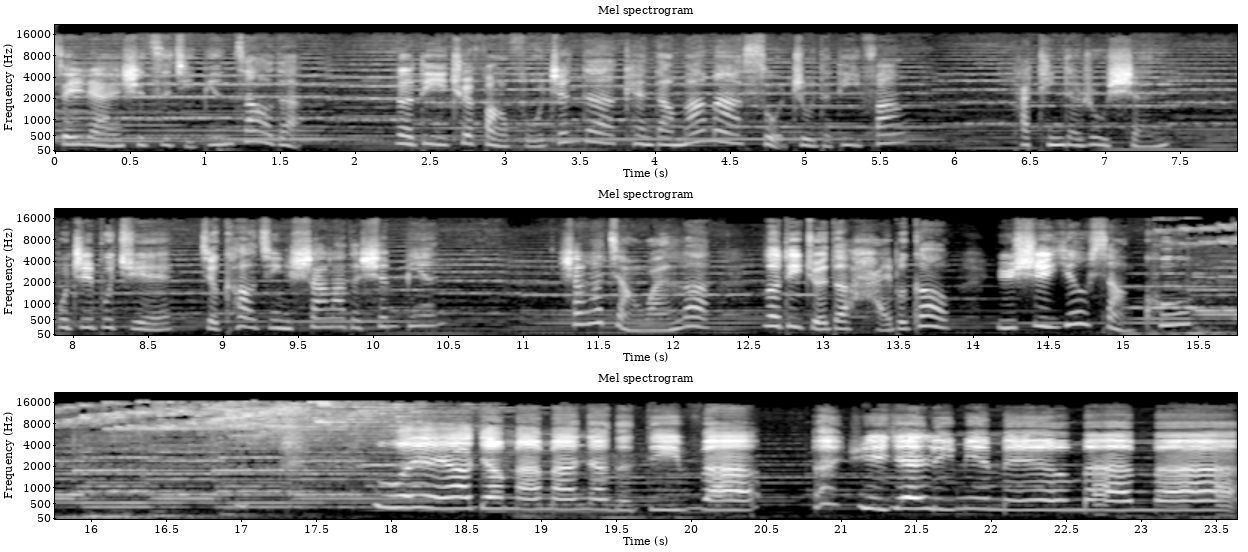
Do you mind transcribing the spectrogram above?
虽然是自己编造的，乐蒂却仿佛真的看到妈妈所住的地方。她听得入神，不知不觉就靠近莎拉的身边。莎拉讲完了，乐蒂觉得还不够，于是又想哭。我也要到妈妈那个地方，雪山里面没有妈妈。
